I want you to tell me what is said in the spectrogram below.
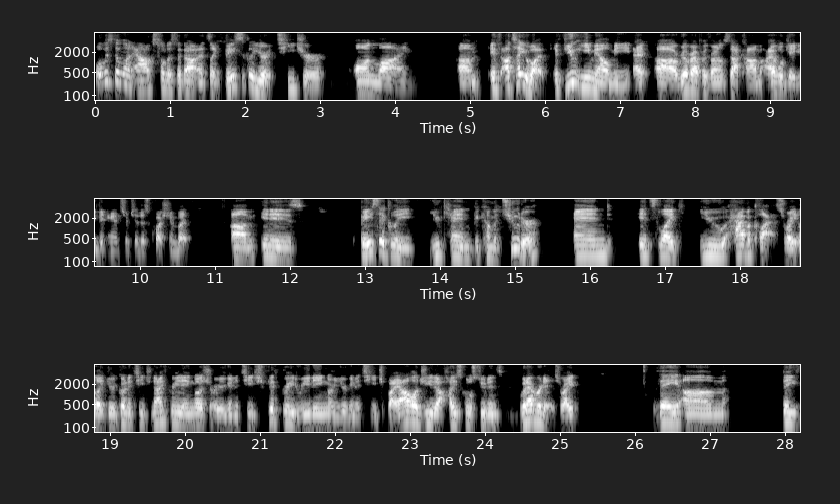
What was the one Alex told us about? And it's like basically you're a teacher online. Um, if I'll tell you what, if you email me at uh, realrapwithreynolds.com, I will get you the answer to this question. But um, it is basically you can become a tutor, and it's like you have a class, right? Like you're going to teach ninth grade English, or you're going to teach fifth grade reading, or you're going to teach biology to high school students, whatever it is, right? They um they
